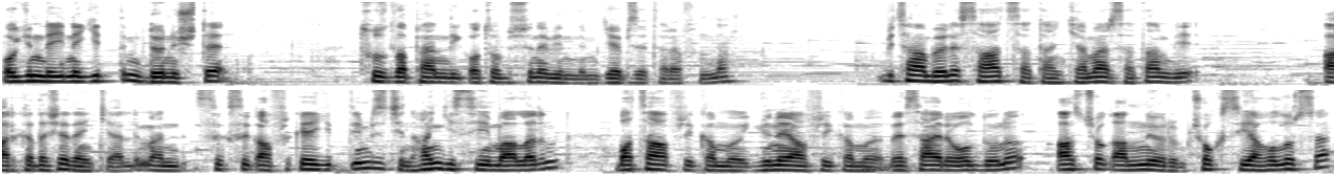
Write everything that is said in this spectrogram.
O gün de yine gittim dönüşte Tuzla Pendik otobüsüne bindim Gebze tarafından. Bir tane böyle saat satan, kemer satan bir arkadaşa denk geldim. Ben sık sık Afrika'ya gittiğimiz için hangi simaların Batı Afrika mı, Güney Afrika mı vesaire olduğunu az çok anlıyorum. Çok siyah olursa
